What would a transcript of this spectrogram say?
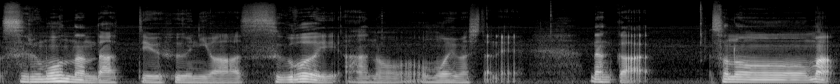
するもんなんだっていうふうには、すごい、あの、思いましたね。なんか、その、まあ、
